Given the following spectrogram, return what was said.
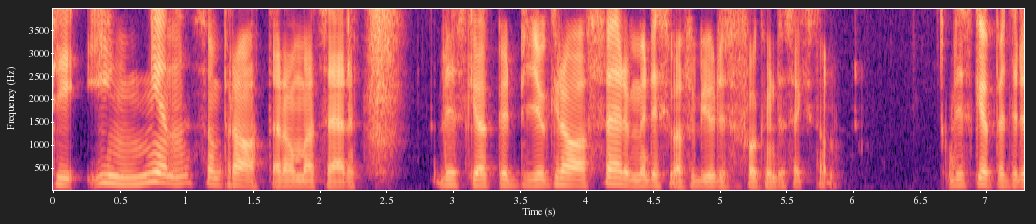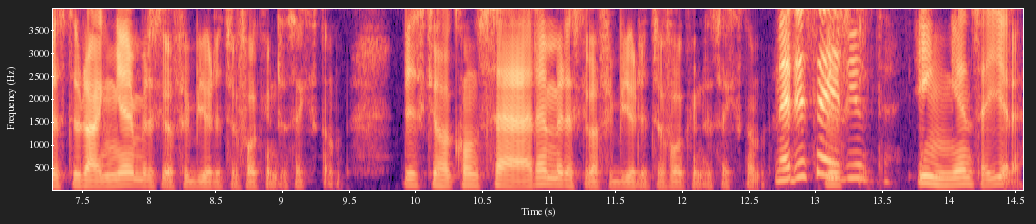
Det är ingen som pratar om att så här, vi ska ha öppet biografer men det ska vara förbjudet för folk under 16. Vi ska ha öppet restauranger men det ska vara förbjudet för folk under 16. Vi ska ha konserter men det ska vara förbjudet för folk under 16. Nej, det säger vi ju sk- inte. Ingen säger det.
